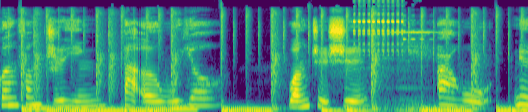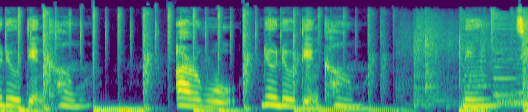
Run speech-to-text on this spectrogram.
官方直营，大额无忧。网址是二五六六点 com，二五六六点 com，您记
